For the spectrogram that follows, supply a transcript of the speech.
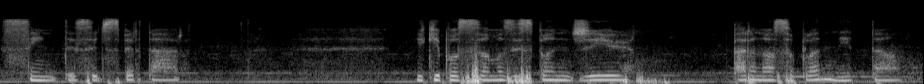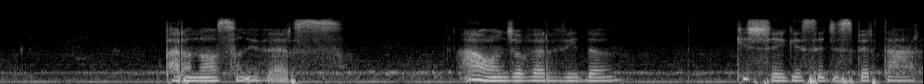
sinta esse despertar e que possamos expandir para o nosso planeta, para o nosso universo, aonde houver vida, que chegue esse despertar.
